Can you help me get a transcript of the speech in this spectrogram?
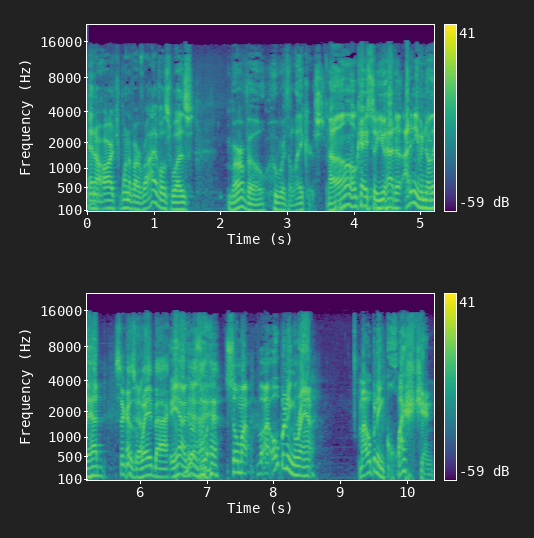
And our arch, one of our rivals was Mervo, who were the Lakers. Oh, okay. So you had. I didn't even know they had so it goes Yeah. way back. Yeah, it goes. so my, my opening rant, my opening question,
